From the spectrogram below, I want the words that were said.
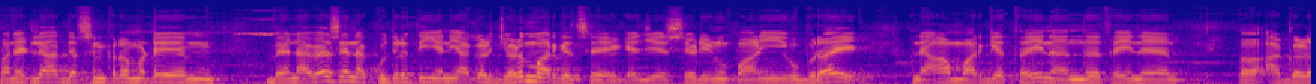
અને એટલે આ દર્શન કરવા માટે બહેન આવ્યા છે ને કુદરતી એની આગળ જળ માર્ગ છે કે જે શેરડીનું પાણી ઉભરાય અને આ માર્ગે થઈને, અંદર થઈને આગળ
